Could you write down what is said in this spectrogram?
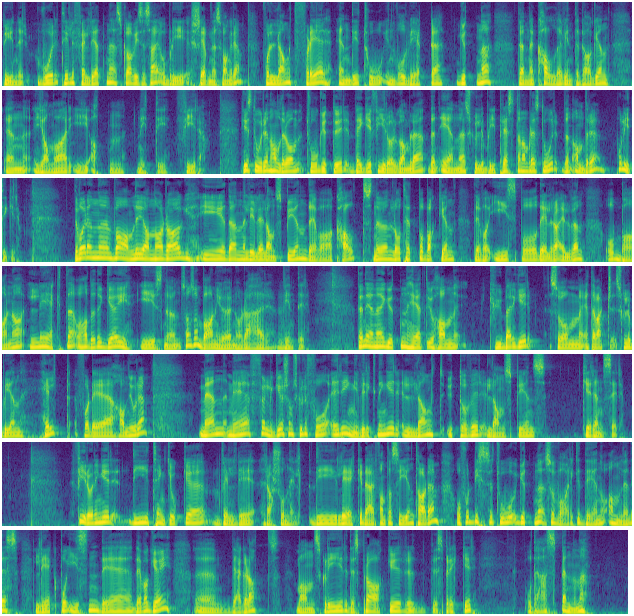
begynner, hvor tilfeldighetene skal vise seg å bli skjebnesvangre for langt flere enn de to involverte guttene denne kalde vinterdagen en januar i 1894. Historien handler om to gutter, begge fire år gamle. Den ene skulle bli prest når han ble stor, den andre politiker. Det var en vanlig januardag i den lille landsbyen. Det var kaldt, snøen lå tett på bakken, det var is på deler av elven, og barna lekte og hadde det gøy i snøen, sånn som barn gjør når det er vinter. Den ene gutten het Johan Kuberger, som etter hvert skulle bli en helt for det han gjorde, men med følger som skulle få ringvirkninger langt utover landsbyens grenser. Fireåringer de tenker jo ikke veldig rasjonelt. De leker der fantasien tar dem, og for disse to guttene så var ikke det noe annerledes. Lek på isen, det, det var gøy. Eh, Det er glatt, man sklir, det spraker, det sprekker. Og det er spennende.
